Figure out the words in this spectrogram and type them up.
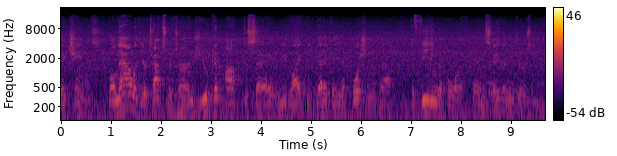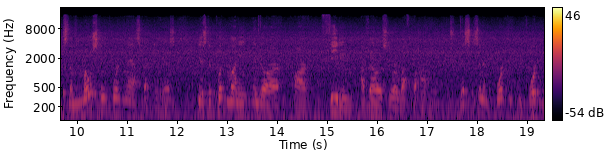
a chance. Well, now with your tax returns, you can opt to say, we'd like to dedicate a portion of that to feeding the poor in the state of New Jersey. It's the most important aspect of this is to put money into our, our feeding of those who are left behind. This is an important, important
